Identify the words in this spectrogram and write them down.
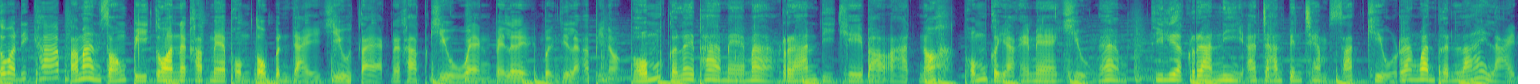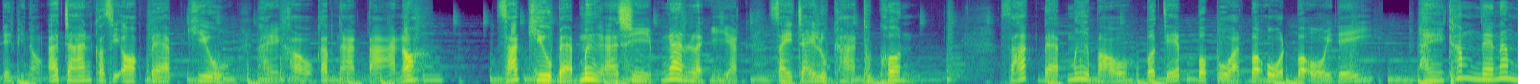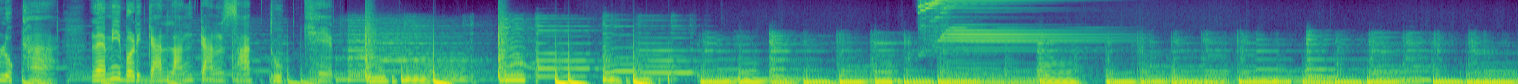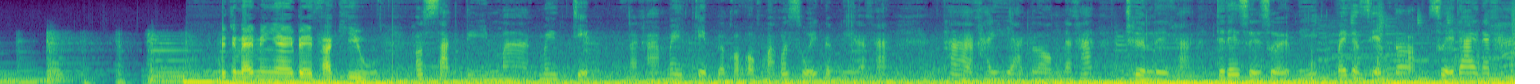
สวัสดีครับ ประมาณ 2 ปีก่อนนะครับแม่ผมตกบันไดคิวแตกนะครับคิวแวงไปเลยเบิ้งที่แหละครับพี่น้องผมก็เลยพาแม่มาร้าน DK b o w Art เนาะผมก็อยากให้แม่คิวงาม ที่เลือกร้านนี้อาจารย์เป็นแชมป์ซักคิวร่างวันเพิ่นหลายหลายเด้พี่น้อง อาจารย์ก็สิออกแบบคิวให้เข้ากับหน้าตาเนาะซักคิวแบบมืออาชีพงานละเอียด ใส่ใจลูกค้าทุกคนซักแบบมือเบาบ่เจ็บบ่ปวดบ่โอดบ่โอยเด้ ให้คำแนะนำลูกค้า และมีบริการหลังการซักทุกเขตเป็นจังไหนเป็นไงไปซักคิว เขาซักดีมากไม่เจ็บนะคะ ไม่เจ็บแล้วก็ออกมาก็สวยแบบนี้แหละค่ะ ถ้าใครอยากลองนะคะ เชิญเลยค่ะ จะได้สวยๆแบบนี้ ไปกับเสียงก็สวยได้นะคะ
